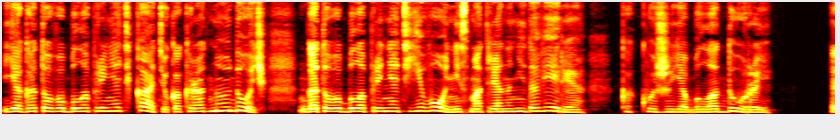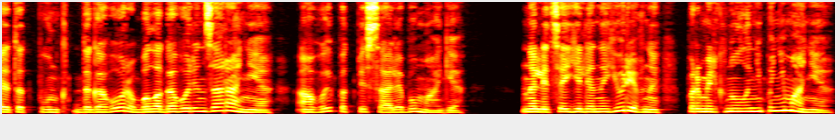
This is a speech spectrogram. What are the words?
Я готова была принять Катю как родную дочь, готова была принять его, несмотря на недоверие. Какой же я была дурой! Этот пункт договора был оговорен заранее, а вы подписали бумаги. На лице Елены Юрьевны промелькнуло непонимание.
